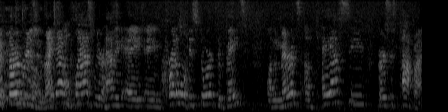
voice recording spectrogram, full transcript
A third reason. Right now in class, we are having a, a incredible historic debate on the merits of KFC versus Popeyes.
